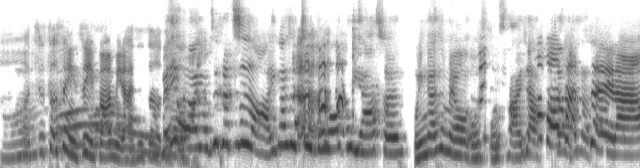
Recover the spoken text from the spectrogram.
哦，这这是你自己发明的还是真的？没有啊，有这个字啊，应该是技多不压身。我应该是没有，我我查一下。摩塔车啦，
